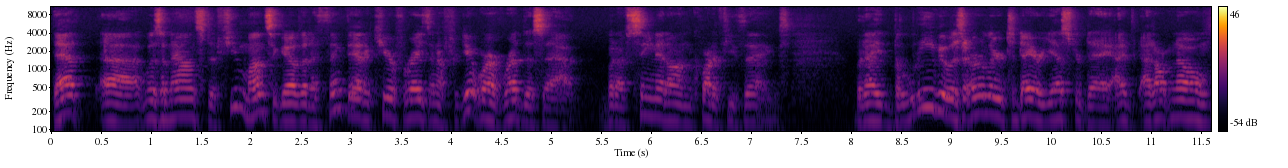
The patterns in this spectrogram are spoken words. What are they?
That uh, was announced a few months ago that I think they had a cure for AIDS, and I forget where I've read this at, but I've seen it on quite a few things. But I believe it was earlier today or yesterday. I, I don't know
